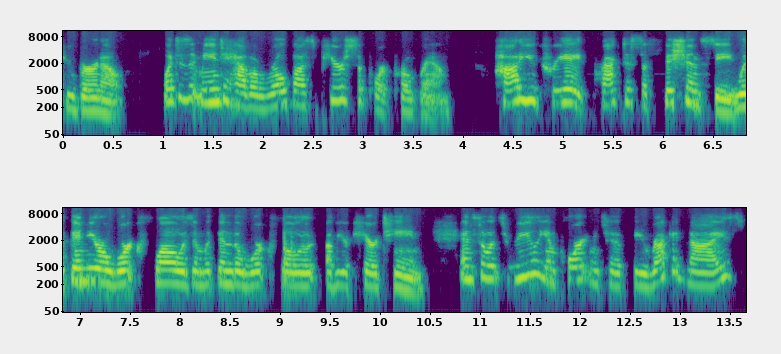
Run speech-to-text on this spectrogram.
through burnout? What does it mean to have a robust peer support program? How do you create practice efficiency within your workflows and within the workflow of your care team? And so it's really important to be recognized,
